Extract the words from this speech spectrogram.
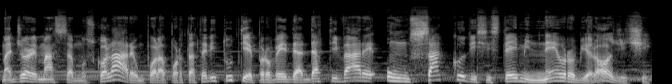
maggiore massa muscolare, un po' alla portata di tutti e provvede ad attivare un sacco di sistemi neurobiologici,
